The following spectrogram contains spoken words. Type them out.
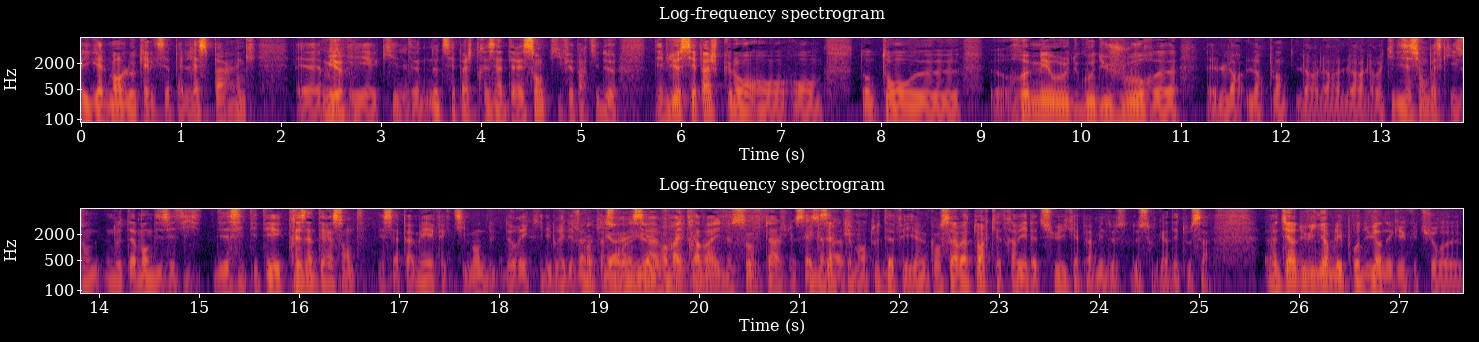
également local qui s'appelle l'esparinque, euh, Mieux. et qui est un autre cépage très intéressant qui fait partie de des vieux cépages que l'on on- on- dont on euh, remet au goût du jour euh, leur, leur, plante- leur, leur, leur- leur utilisation parce qu'ils ont notamment des, des acidités très intéressantes et ça permet effectivement de, de rééquilibrer les vins de façon a assez un vrai travail de sauvetage de ces Exactement, tout à fait. Il y a un conservatoire qui a travaillé là-dessus et qui a permis de, de sauvegarder tout ça. Un tiers du vignoble est produit en agriculture euh,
